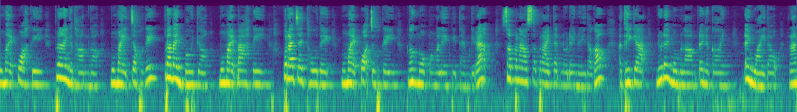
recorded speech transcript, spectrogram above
មួយម៉ៃប៉ោះគីប្រដេញកធំក៏មួយម៉ៃចោះគីប្រដេញបុយក៏មួយម៉ៃបាគីប្រដេញធូទេមួយម៉ៃប៉ោចុះគីងើមកមកលេងគេតាមគេរ៉ាសពណៅសប្រៃតនូដេនីតកអធិកនូដេមុំឡំដេលកូនដេវៃតរាន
